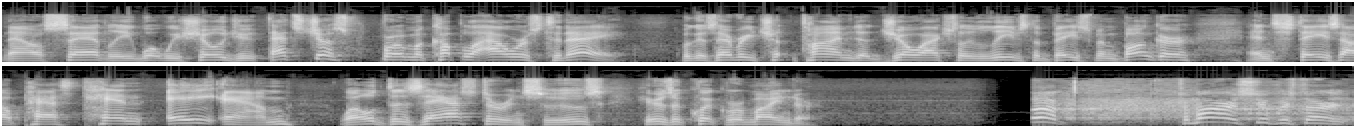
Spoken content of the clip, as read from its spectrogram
Now, sadly, what we showed you, that's just from a couple of hours today because every ch- time that Joe actually leaves the basement bunker and stays out past 10 a.m., well, disaster ensues. Here's a quick reminder. Look, tomorrow's Superstar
